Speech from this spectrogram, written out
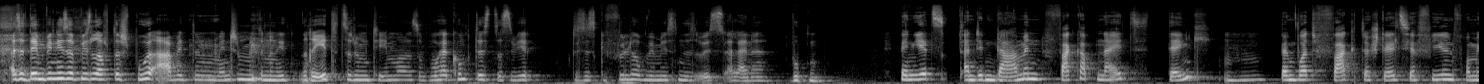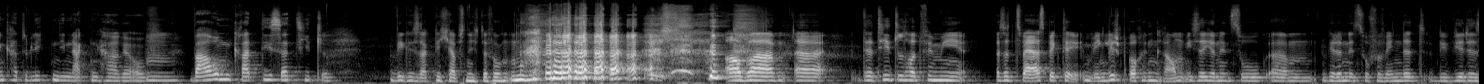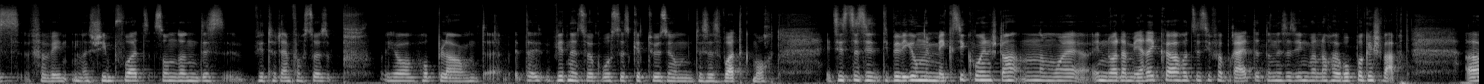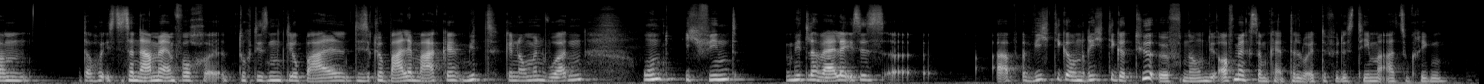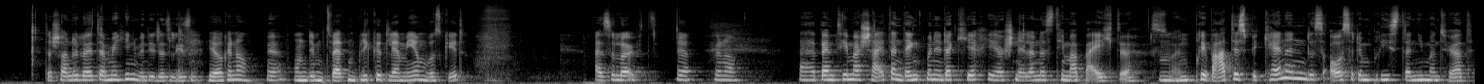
Also dem bin ich so ein bisschen auf der Spur, auch mit den Menschen, mit denen ich rede zu dem Thema. Also woher kommt das, dass wir dieses Gefühl haben, wir müssen das alles alleine wuppen? Wenn ich jetzt an den Namen Fuck Up Night denke, mhm. beim Wort Fuck, da stellt es ja vielen frommen Katholiken die Nackenhaare auf. Mhm. Warum gerade dieser Titel? Wie gesagt, ich habe es nicht erfunden. Aber äh, der Titel hat für mich also zwei Aspekte. Im englischsprachigen Raum ist er ja nicht so, ähm, wird er nicht so verwendet, wie wir das verwenden als Schimpfwort, sondern das wird halt einfach so als pff, ja, hoppla und äh, da wird nicht so ein großes Getöse um dieses Wort gemacht. Jetzt ist das, die Bewegung in Mexiko entstanden, einmal in Nordamerika hat sie sich verbreitet, dann ist es irgendwann nach Europa geschwappt. Ähm, da ist dieser Name einfach durch diesen global, diese globale Marke mitgenommen worden. Und ich finde, mittlerweile ist es äh, wichtiger und richtiger Türöffner, um die Aufmerksamkeit der Leute für das Thema auch zu kriegen. Da schauen die Leute einmal hin, wenn die das lesen. Ja, genau. Ja. Und im zweiten Blick erklären mehr, um was geht. Also läuft's. Ja, genau. Äh, beim Thema Scheitern denkt man in der Kirche ja schnell an das Thema Beichte. So mhm. ein privates Bekennen, das außer dem Priester niemand hört.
